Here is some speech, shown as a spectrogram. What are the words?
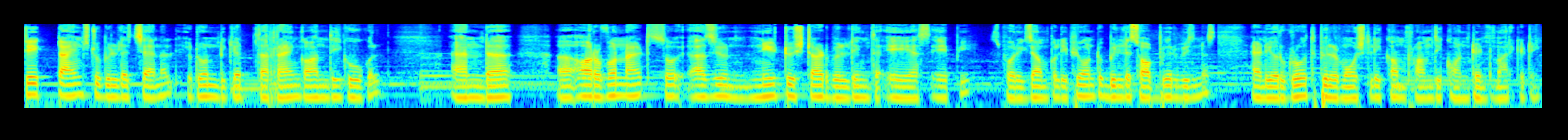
take times to build a channel. You don't get the rank on the google. And uh, or overnight so as you need to start building the asap for example if you want to build a software business and your growth will mostly come from the content marketing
